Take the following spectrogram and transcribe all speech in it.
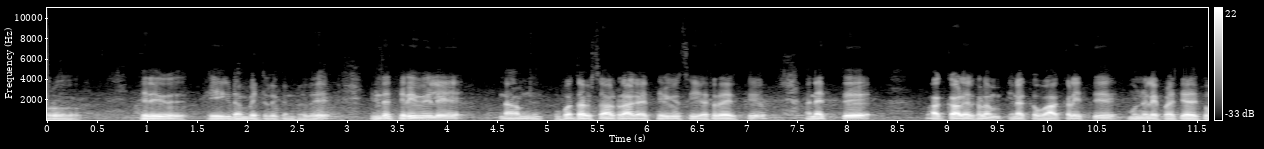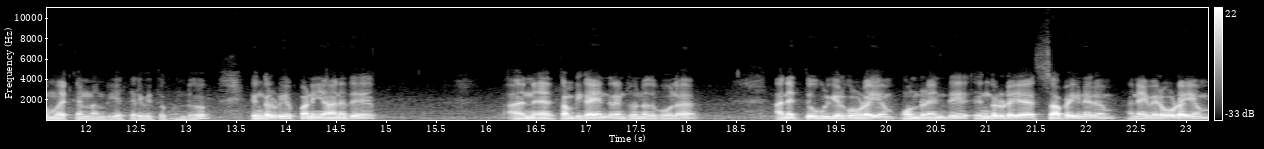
ஒரு தெரிவு இடம்பெற்றிருக்கின்றது. இந்த தெரிவிலே நாம் உபதவிசாளராக தெரிவு செய்கிறதற்கு அனைத்து வாக்காளர்களும் எனக்கு வாக்களித்து முன்னிலைப்படுத்தியதற்கு முதற்கண் நன்றியை தெரிவித்துக் கொண்டு எங்களுடைய பணியானது அண்ணன் தம்பி கயேந்திரன் சொன்னது போல அனைத்து ஊழியர்களோடையும் ஒன்றிணைந்து எங்களுடைய சபையினரும் அனைவரோடையும்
